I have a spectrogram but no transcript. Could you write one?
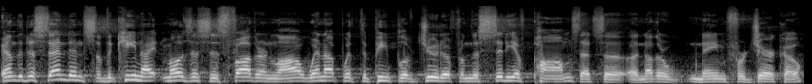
And the descendants of the Kenite, Moses' father in law, went up with the people of Judah from the city of Palms, that's a, another name for Jericho,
